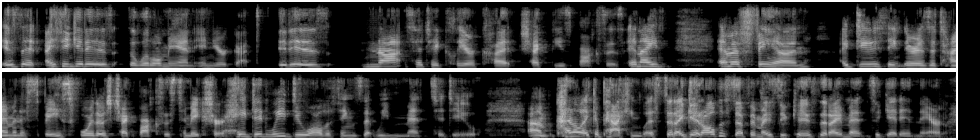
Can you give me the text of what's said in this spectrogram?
is that I think it is the little man in your gut. It is not such a clear cut check these boxes. And I am a fan. I do think there is a time and a space for those check boxes to make sure, hey, did we do all the things that we meant to do? Um, kind of like a packing list. Did I get all the stuff in my suitcase that I meant to get in there? Yeah.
